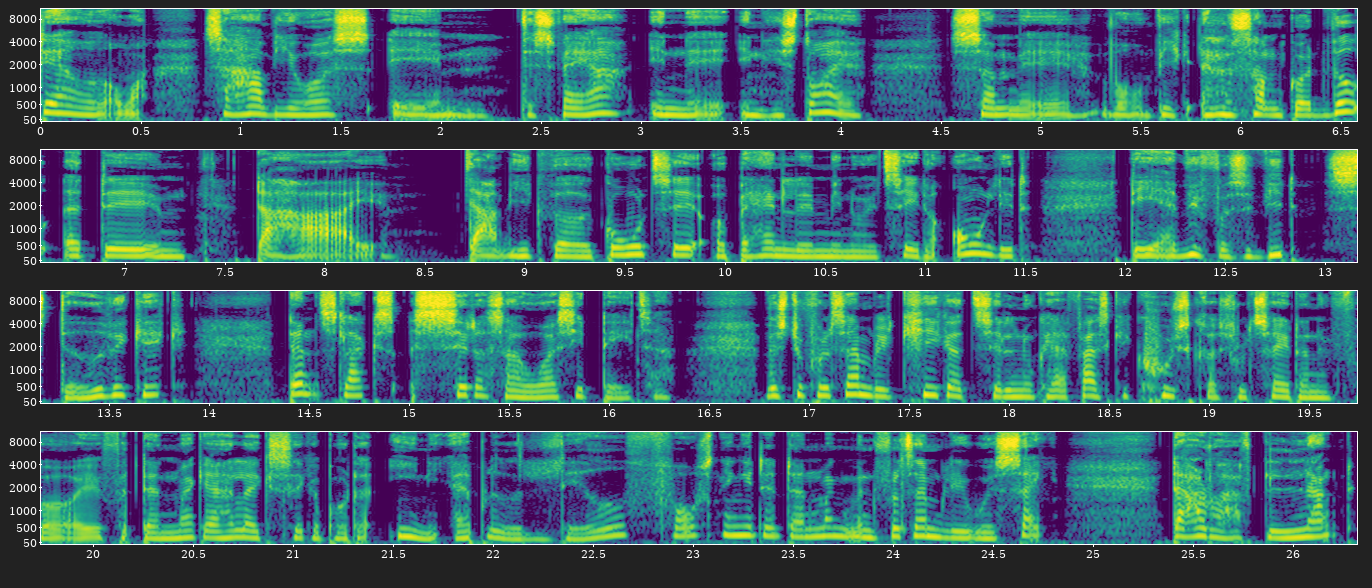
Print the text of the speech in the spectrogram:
Derudover, så har vi jo også øh, desværre en, øh, en historie, som, øh, hvor vi alle sammen godt ved, at øh, der har øh, der har vi ikke været gode til at behandle minoriteter ordentligt. Det er vi for så vidt stadigvæk ikke. Den slags sætter sig jo også i data. Hvis du for eksempel kigger til, nu kan jeg faktisk ikke huske resultaterne for, øh, for Danmark, jeg er heller ikke sikker på, at der egentlig er blevet lavet forskning i det Danmark, men for eksempel i USA, der har du haft langt,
